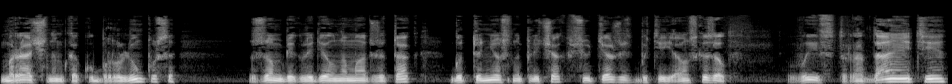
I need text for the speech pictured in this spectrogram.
мрачным, как у Брулюмпуса. Зомби глядел на Маджи так, будто нес на плечах всю тяжесть бытия. Он сказал, «Вы страдаете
